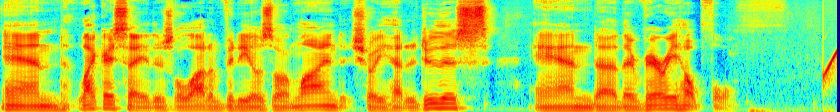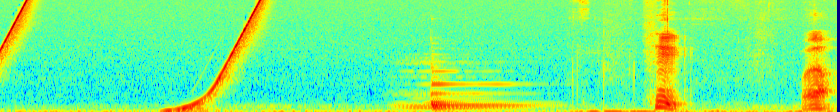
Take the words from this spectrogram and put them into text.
And like I say, there's a lot of videos online that show you how to do this, and uh, they're very helpful. Hmm. Well,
